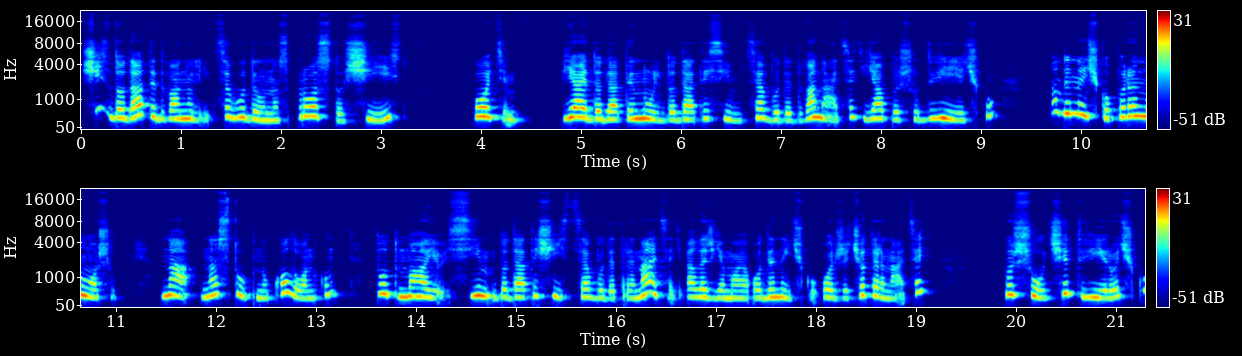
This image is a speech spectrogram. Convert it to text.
6 додати 2 нулі. Це буде у нас просто 6. Потім 5 додати 0, додати 7 це буде 12. Я пишу двієчку, одиничку переношу на наступну колонку. Тут маю 7 додати 6, це буде 13, але ж я маю одиничку, отже, 14. Пишу четвірочку,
